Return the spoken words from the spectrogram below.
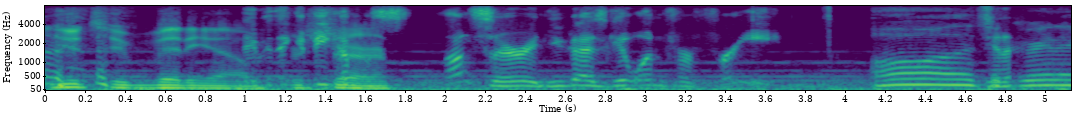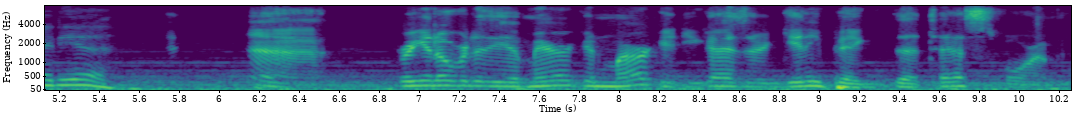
YouTube video maybe they for could become sure. a sponsor and you guys get one for free. oh, that's a great idea. Yeah. Bring it over to the American market. You guys are guinea pig the tests for them.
